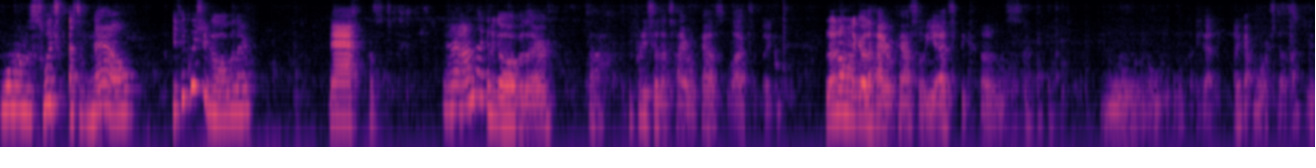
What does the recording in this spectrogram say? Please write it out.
one on the Switch as of now. You think we should go over there? Nah, nah, I'm not gonna go over there. Uh, I'm pretty sure that's Hyrule Castle, actually. But I don't want to go to Hyrule Castle yet because no, no, I got it. I got more stuff to do.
